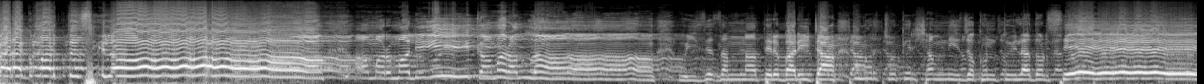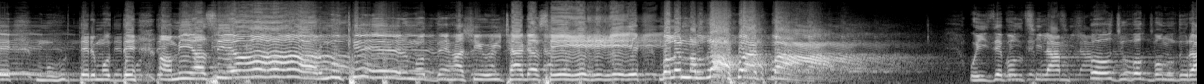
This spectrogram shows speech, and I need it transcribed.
প্যারাক মারতেছিল। আমার মালিক, আমার আল্লাহ। ওই যে জান্নাতের বাড়িটা আমার চোখের সামনে যখন তুইলা ধরছে, মুহূর্তের মধ্যে আমি আসি আর মুখের মধ্যে হাসি উঠা গেছে। বলেন আল্লাহ আকবার। ওই যে বলছিলাম, ও যুবক বন্ধুরা,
